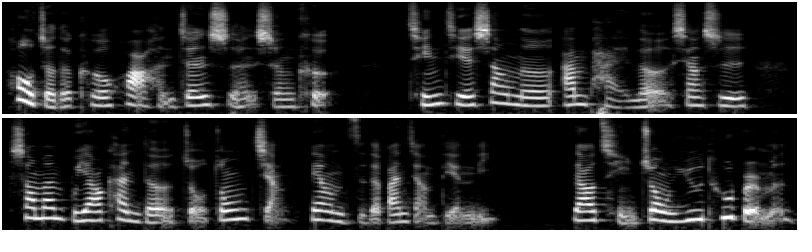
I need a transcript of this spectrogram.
后者的刻画很真实、很深刻，情节上呢安排了像是上班不要看的走中奖那样子的颁奖典礼，邀请众 YouTuber 们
